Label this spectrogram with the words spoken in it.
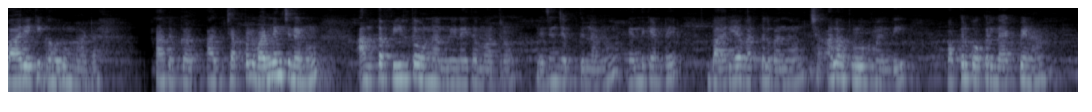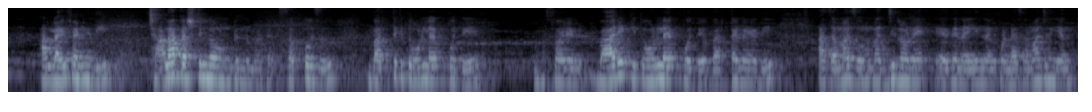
భార్యకి గౌరవం మాట అదొక అది చెప్పలు వర్ణించలేను. అంత ఫీల్తో ఉన్నాను నేనైతే మాత్రం. నిజం చెప్తున్నాను. ఎందుకంటే భార్య భర్తల బంధం చాలా అపురూపమైంది. ఒకరికొకరు లేకపోయినా ఆ లైఫ్ అనేది చాలా కష్టంగా ఉంటుందన్నమాట. సపోజ్ భర్తకి తోడు లేకపోతే సారీ అండి భార్యకి తోడు లేకపోతే భర్త అనేది ఆ సమాజం మధ్యలోనే ఏదైనా అయ్యిందనుకోండి ఆ సమాజం ఎంత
